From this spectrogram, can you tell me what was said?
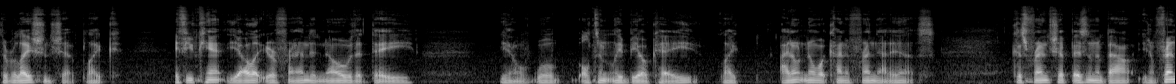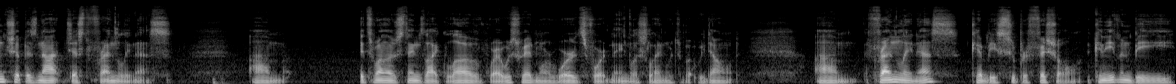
the relationship. Like if you can't yell at your friend and know that they, you know, will ultimately be okay, like I don't know what kind of friend that is. Because friendship isn't about, you know, friendship is not just friendliness. Um, it's one of those things like love where I wish we had more words for it in the English language, but we don't. Um, friendliness can be superficial. It can even be,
